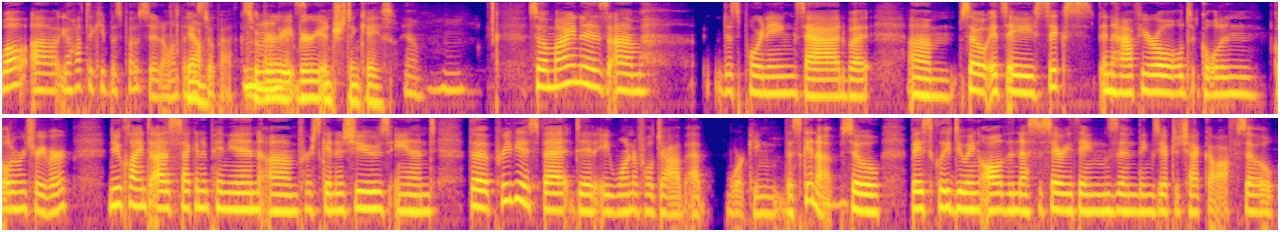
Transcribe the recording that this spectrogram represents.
Well, uh, you'll have to keep us posted on what the Yeah. histopath. So comes very, back. very interesting case. Mm-hmm. So mine is um disappointing, sad, but um so it's a six and a half year old golden golden retriever. New client to us, second opinion um for skin issues. And the previous vet did a wonderful job at working the skin up. So basically doing all the necessary things and things you have to check off. So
